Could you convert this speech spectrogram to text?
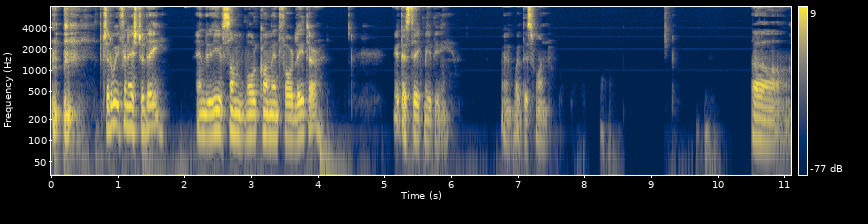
Shall we finish today and leave some more comment for later? Let us take maybe uh, what this one. Uh,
